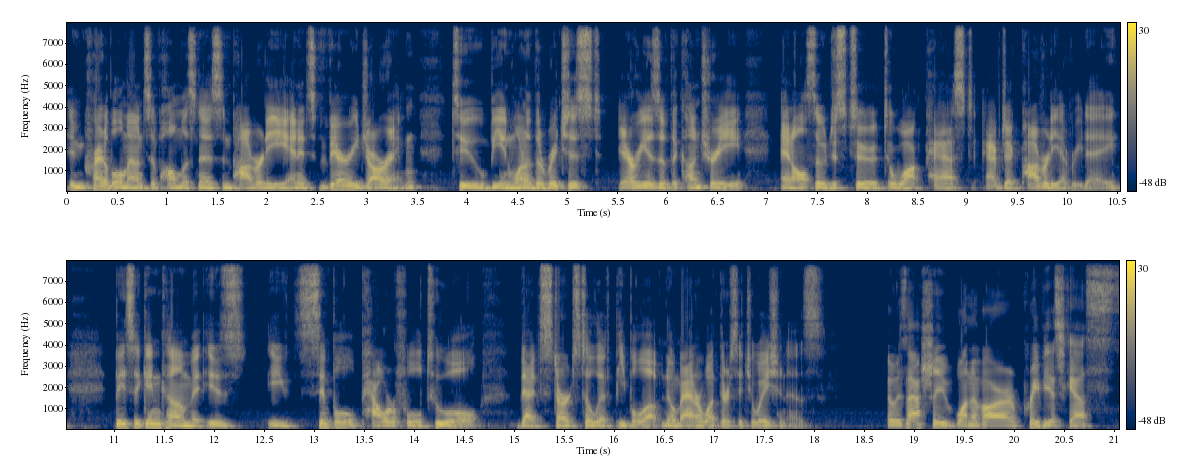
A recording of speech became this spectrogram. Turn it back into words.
incredible amounts of homelessness and poverty, and it's very jarring to be in one of the richest areas of the country and also just to, to walk past abject poverty every day. Basic income is a simple, powerful tool that starts to lift people up no matter what their situation is. It was actually one of our previous guests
